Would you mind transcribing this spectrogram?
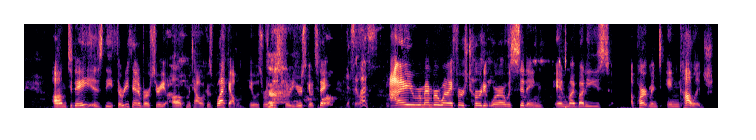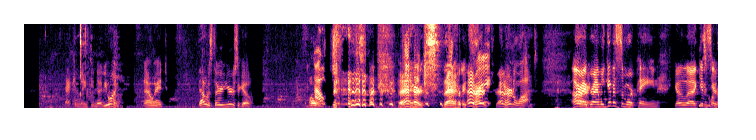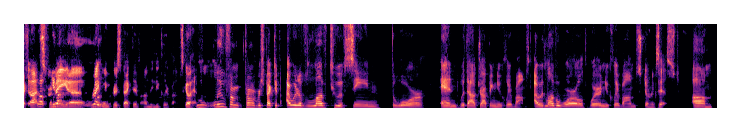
Um, today is the 30th anniversary of Metallica's Black Album. It was released 30 years ago today. yes, it was. I remember when I first heard it where I was sitting in my buddy's apartment in college back in 1991. And I went, that was 30 years ago. Ouch. that hurts. That hurts. That hurt. That hurt a lot. All All right, right. Brian. Well, give us some more pain. Go. Uh, give Some us your pain. thoughts Well, from you know, a uh, right wing perspective on the nuclear bombs. Go ahead. Lou, from from a perspective, I would have loved to have seen the war end without dropping nuclear bombs. I would love a world where nuclear bombs don't exist. Um,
